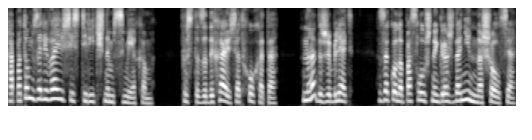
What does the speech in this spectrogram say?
а потом заливаюсь истеричным смехом. Просто задыхаюсь от хохота. Надо же, блядь, законопослушный гражданин нашелся.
